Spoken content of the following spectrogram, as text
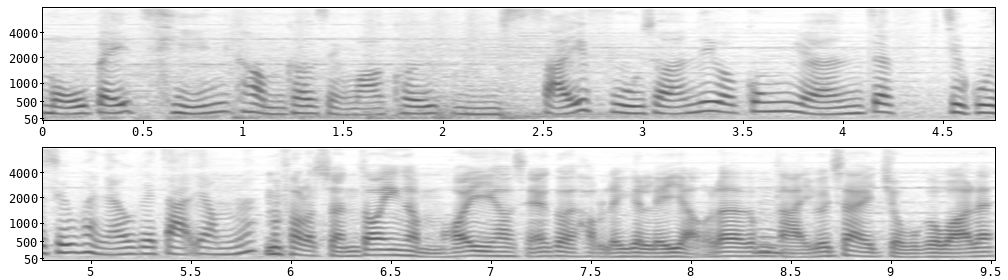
冇俾錢構唔構成話佢唔使負上呢個供養即係照顧小朋友嘅責任咧？咁法律上當然係唔可以構成一個合理嘅理由啦。咁但係如果真係做嘅話咧，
